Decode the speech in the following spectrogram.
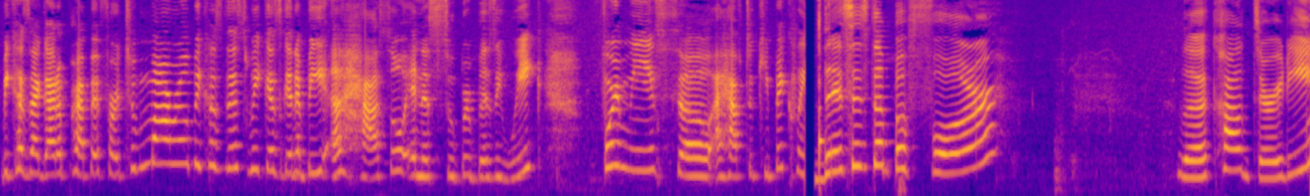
because I got to prep it for tomorrow because this week is going to be a hassle and a super busy week for me. So I have to keep it clean. This is the before. Look how dirty.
